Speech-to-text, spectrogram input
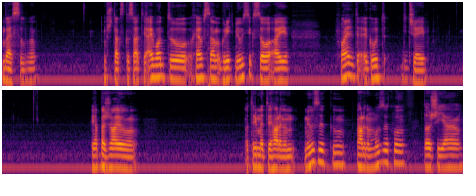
весело. Можу так сказати. I want to have some great music, so I find a good DJ. Я бажаю отримати гарну музику, гарну музику, тож я.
